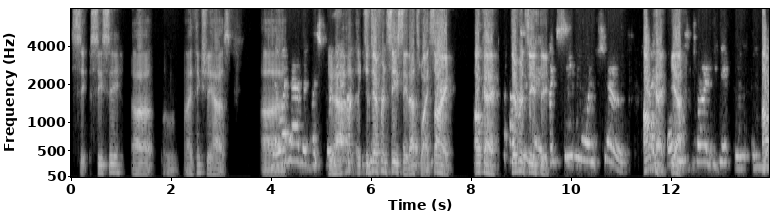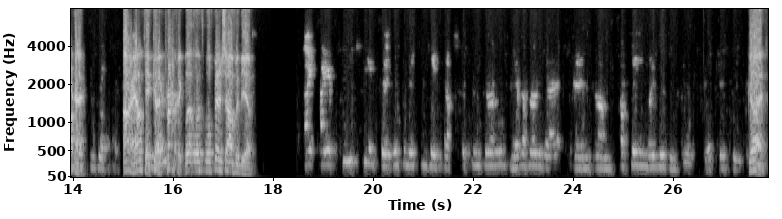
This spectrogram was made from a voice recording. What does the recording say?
C- Cece, uh, I think she has. No, I Uh, haven't. I you swear to haven't? It's a different Cece. That's why. Sorry. Okay, different That's okay. Cece. I've seen you on shows. Okay, I've yeah. always tried to get you. Okay. never could get you. All right. Okay, good. Perfect. Let, let's we'll finish off with you. I, I appreciate the information you gave about Scripture journals. Never heard of that. And um, updating my vision board. I appreciate it. Good.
